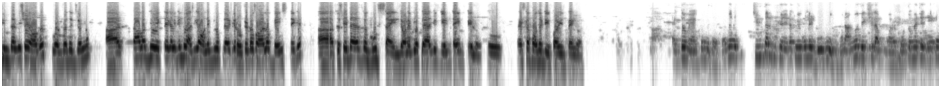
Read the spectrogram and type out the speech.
চিন্তার বিষয় হবে কোয়াড্রাতের জন্য। আর তা বাদ দিয়ে দেখতে গেলে কিন্তু আজকে অনেকগুলো প্লেয়ারকে রোটেটও করালো বেঞ্চ থেকে। তো সেটা একটা গুড সাইন যে অনেকগুলো প্লেয়ারকে গেম টাইম পেল। তো একটা পজিটিভ ফর ইস্ট বেঙ্গল একদমই একদমই তাই। তবে চিন্তার বিষয় যেটা তুমি বললে ডেভিড মানে আমিও দেখছিলাম আহ, গত ম্যাচে যেটা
